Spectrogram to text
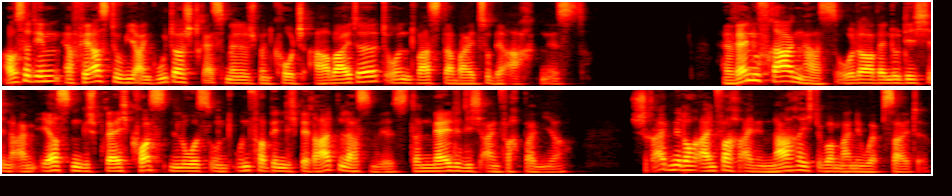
Außerdem erfährst du, wie ein guter Stressmanagement-Coach arbeitet und was dabei zu beachten ist. Wenn du Fragen hast oder wenn du dich in einem ersten Gespräch kostenlos und unverbindlich beraten lassen willst, dann melde dich einfach bei mir. Schreib mir doch einfach eine Nachricht über meine Webseite.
